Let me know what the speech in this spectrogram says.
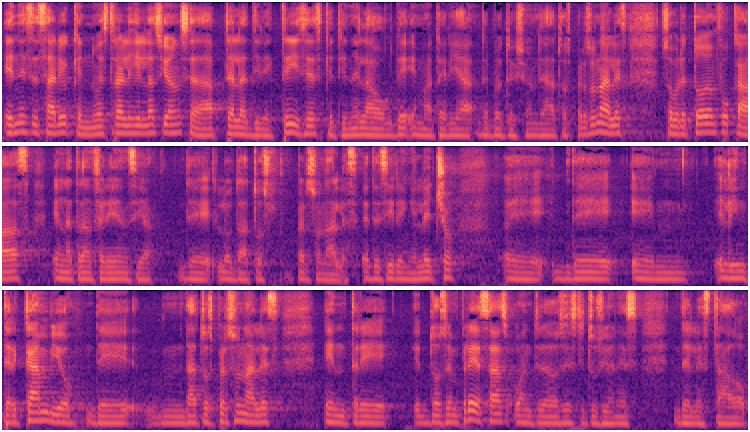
es necesario que nuestra legislación se adapte a las directrices que tiene la OCDE en materia de protección de datos personales, sobre todo enfocadas en la transferencia de los datos personales, es decir, en el hecho eh, de em, el intercambio de datos personales entre dos empresas o entre dos instituciones del Estado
